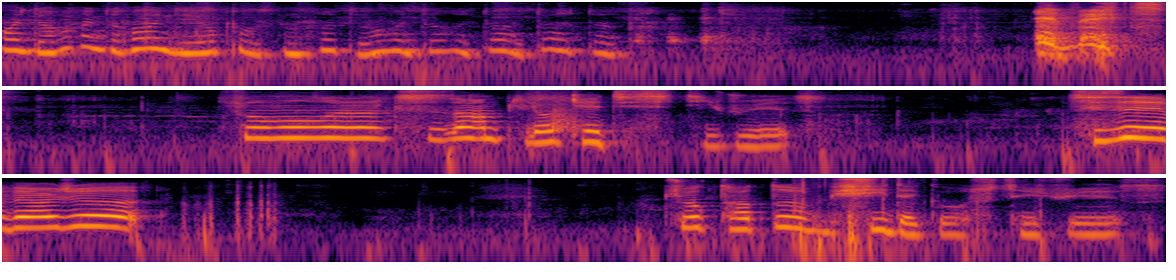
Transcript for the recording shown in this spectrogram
Hadi hadi hadi yapılsın. Hadi hadi hadi hadi hadi. Evet. Son olarak sizden plaket isteyeceğiz. Size vereceği çok tatlı bir şey de göstereceğiz.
